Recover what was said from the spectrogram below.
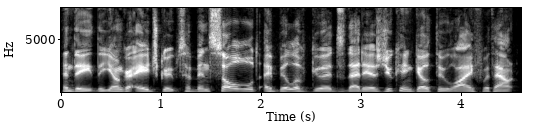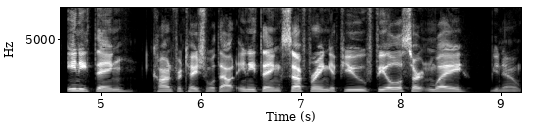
and the, the younger age groups have been sold a bill of goods that is you can go through life without anything confrontation without anything suffering. If you feel a certain way you know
